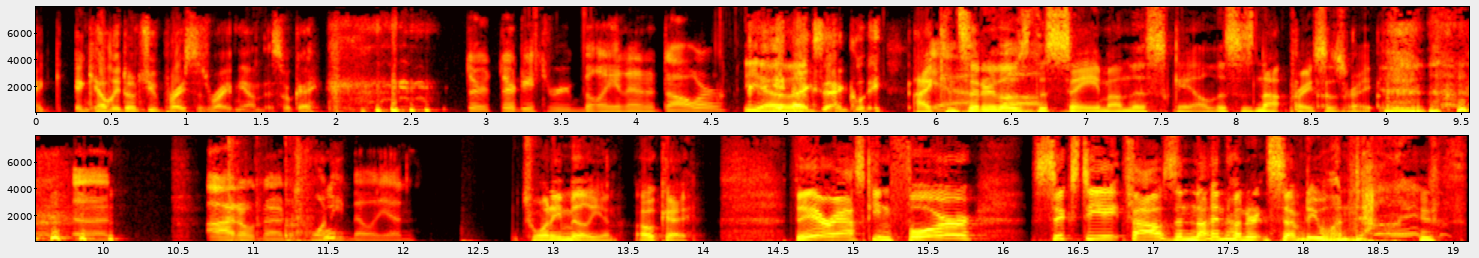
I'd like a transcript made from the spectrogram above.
And, and Kelly, don't you prices right me on this, okay? Thir- 33 million and a dollar? Yeah, that- exactly. I Yeah, consider those uh, the same on this scale. This is not prices right. Uh, I don't know, 20 million. 20 million. Okay. They are asking for $68,971.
